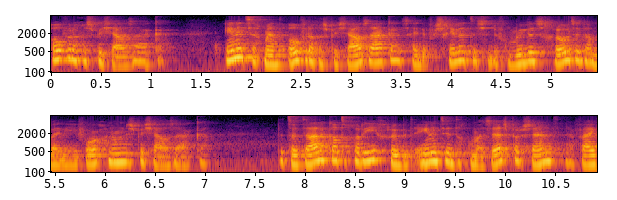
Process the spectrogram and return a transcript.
Overige speciaalzaken. In het segment overige speciaalzaken zijn de verschillen tussen de formules groter dan bij de hiervoor genoemde speciaalzaken. De totale categorie groeit met 21,6% naar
